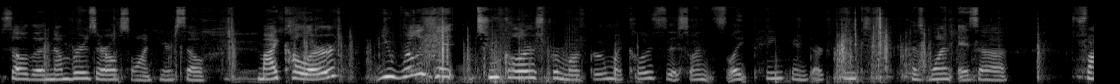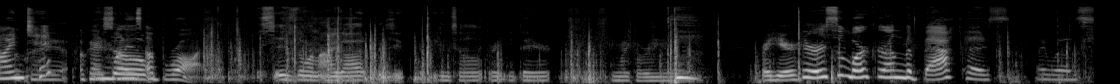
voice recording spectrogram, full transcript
So the numbers are also on here. So my color, you really get two colors per marker. My color is this one. It's light pink and dark pink because one is a fine Okay, tip okay, and one so- is a broad. This is the one I got. As you, if you can tell right there. Am I covering it? right here. There is some marker on the back because I was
